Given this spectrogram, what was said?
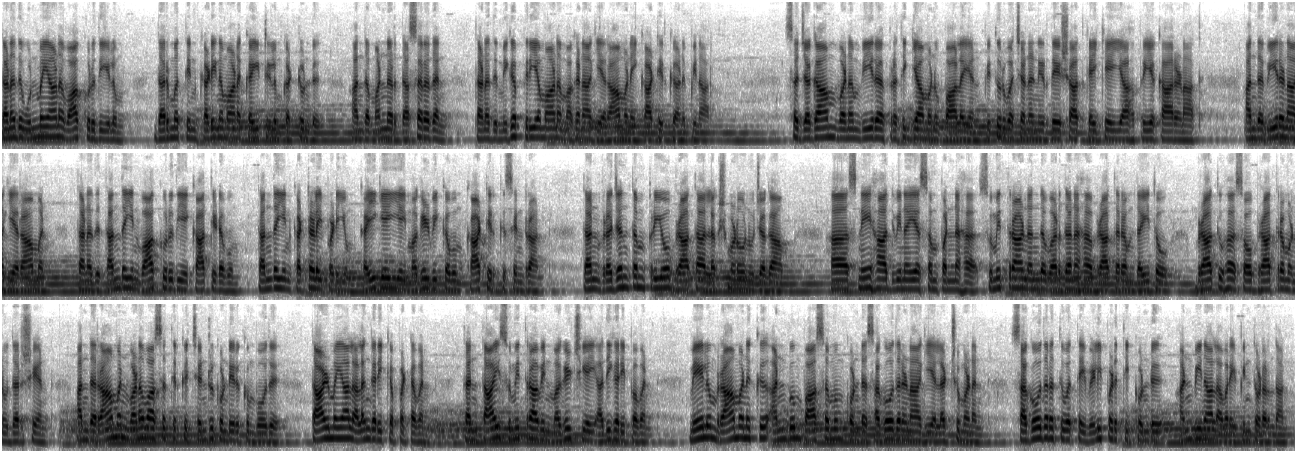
தனது உண்மையான வாக்குறுதியிலும் தர்மத்தின் கடினமான கயிற்றிலும் கட்டுண்டு அந்த மன்னர் தசரதன் தனது மிக பிரியமான மகனாகிய ராமனை காட்டிற்கு அனுப்பினார். ச ஜகாம் வனம் வீர பிரதிஜாமனு பாலயன் பிதுர்வச்சன நிர்தேஷாத் கைகேயா பிரிய காரணாத் அந்த வீரனாகிய ராமன் தனது தந்தையின் வாக்குறுதியை காத்திடவும் தந்தையின் கட்டளைப்படியும் கைகேயை மகிழ்விக்கவும் காட்டிற்கு சென்றான். தன் விரஜந்தம் பிரியோ பிராத்தா லக்ஷ்மணோனு ஜகாம். ஸ்னேகாத்வினய சுமித்ரானந்த வர்தனக பிராத்தரம் தைதோ பிராத்துஹ சௌபிராத்திரமனு தர்ஷயன். அந்த ராமன் வனவாசத்திற்கு சென்று கொண்டிருக்கும் போது தாழ்மையால் அலங்கரிக்கப்பட்டவன் தன் தாய் சுமித்ராவின் மகிழ்ச்சியை அதிகரிப்பவன். மேலும் ராமனுக்கு அன்பும் பாசமும் கொண்ட சகோதரனாகிய லட்சுமணன் சகோதரத்துவத்தை வெளிப்படுத்திக் கொண்டு அன்பினால் அவரை பின்தொடர்ந்தான்.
